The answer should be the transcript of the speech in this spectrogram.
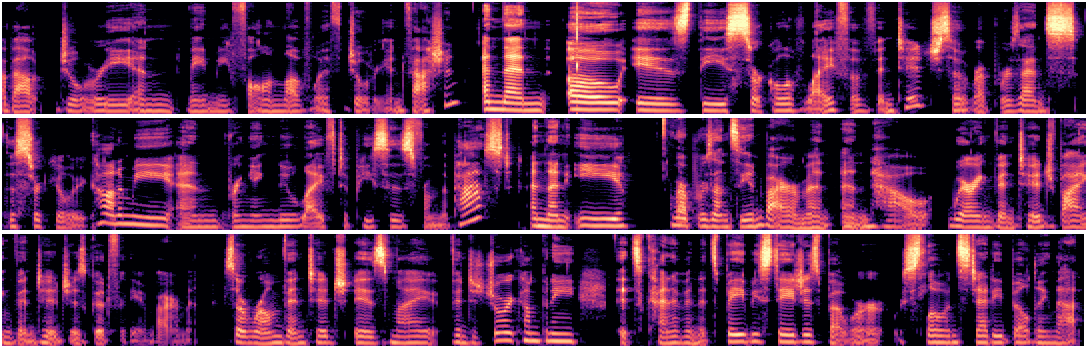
about jewelry and made me fall in love with jewelry and fashion. And then O is the circle of life of vintage. So it represents the circular economy and bringing new life to pieces from the past. And then E represents the environment and how wearing vintage, buying vintage is good for the environment. So Rome Vintage is my vintage jewelry company. It's kind of in its baby stages, but we're slow and steady building that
